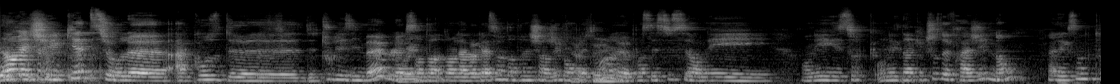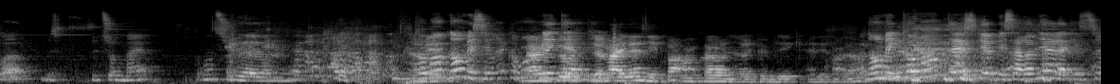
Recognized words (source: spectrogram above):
non, mais je suis inquiète sur le, à cause de, de tous les immeubles sont dont la vocation est en train de changer complètement. Le processus, on est, on, est on est dans quelque chose de fragile, non? Alexandre, toi, futur maire? Comment tu. Euh, comment, non, mais c'est vrai, comment on intervient? Le Myland n'est pas encore une république indépendante. Non, mais comment est-ce que. Mais ça revient à la question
